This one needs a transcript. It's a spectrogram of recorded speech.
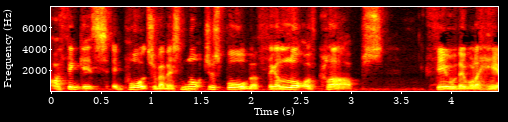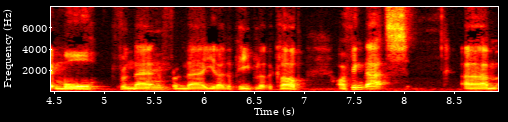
I think it's important to remember it's not just Bournemouth. I think a lot of clubs feel they want to hear more from their mm. from their you know the people at the club. I think that's um,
